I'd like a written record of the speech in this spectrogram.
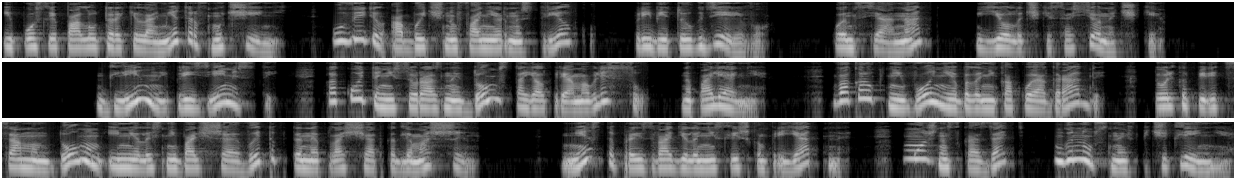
и после полутора километров мучений увидел обычную фанерную стрелку, прибитую к дереву. Пансионат елочки-сосеночки. Длинный, приземистый, какой-то несуразный дом стоял прямо в лесу, на поляне. Вокруг него не было никакой ограды, только перед самым домом имелась небольшая вытоптанная площадка для машин. Место производило не слишком приятное, можно сказать, гнусное впечатление.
